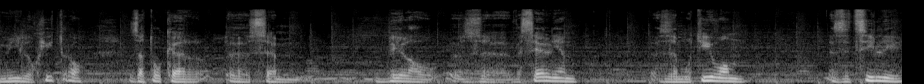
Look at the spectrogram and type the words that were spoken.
minilo hitro, zato ker eh, sem delal z veseljem, z motivom, z cilji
